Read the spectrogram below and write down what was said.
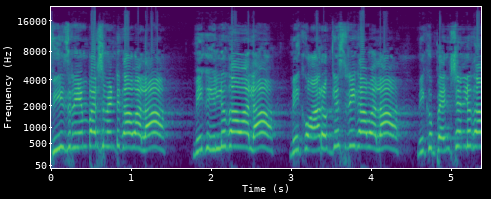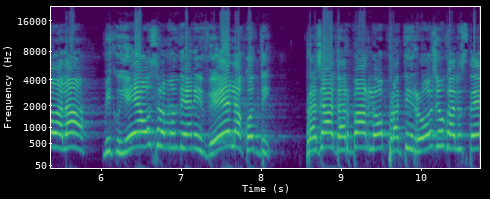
ఫీజు రీఎంబర్స్మెంట్ కావాలా? మీకు ఇల్లు కావాలా? మీకు ఆరోగ్యశ్రీ కావాలా? మీకు పెన్షన్లు కావాలా? మీకు ఏ అవసరం ఉంది అని వేల కొద్ది ప్రజా దర్బార్లో ప్రతిరోజు కలిస్తే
